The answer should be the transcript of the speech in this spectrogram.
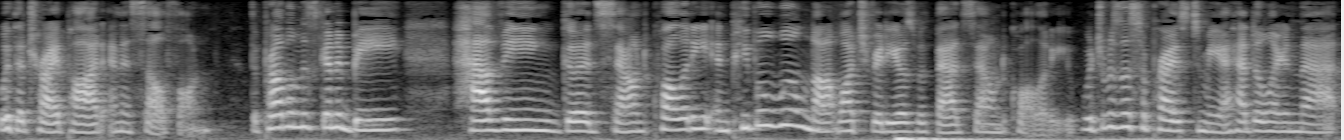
with a tripod and a cell phone. The problem is going to be having good sound quality, and people will not watch videos with bad sound quality, which was a surprise to me. I had to learn that.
